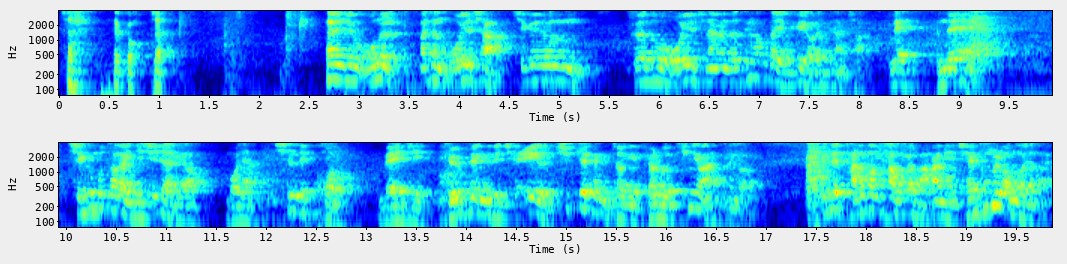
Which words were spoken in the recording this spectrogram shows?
자, 됐고, 자. 사장님 지금 오늘 하여튼 5일차 지금 그래도 5일 지나면서 생각보다 이렇게 어렵진 않죠. 네. 근데 지금부터가 이제 시작이야. 뭐냐? 실리콘, 매지. 교육생들이 제일 쉽게 생 저기 별로 신경 안 쓰는 거. 근데 다른 건 다 우리가 마감이 제품을 거는 거잖아요.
